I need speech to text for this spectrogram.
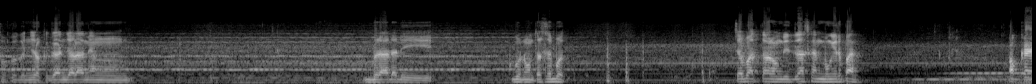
tuh keganjalan-keganjalan yang berada di gunung tersebut? Coba tolong dijelaskan Bung Irfan. Oke,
